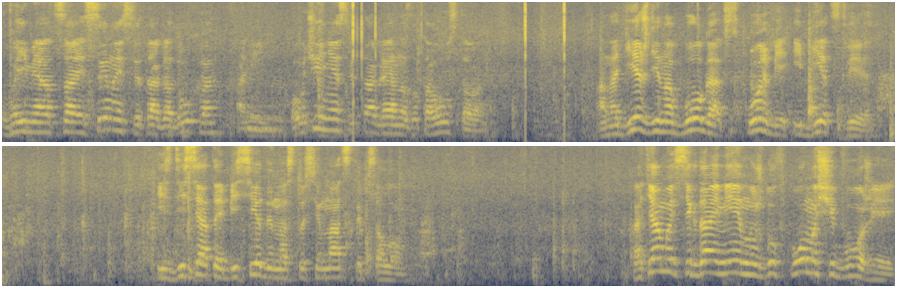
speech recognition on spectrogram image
Во имя Отца и Сына и Святаго Духа. Аминь. Поучение святаго Иоанна Златоустова о надежде на Бога в скорби и бедствии. Из 10 беседы на 117 псалом. Хотя мы всегда имеем нужду в помощи Божьей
